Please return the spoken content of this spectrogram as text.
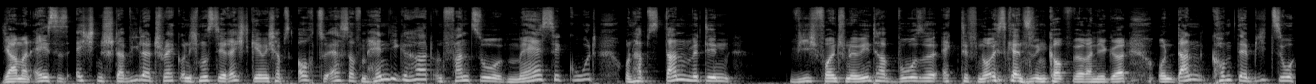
Ja, Mann, ey, es ist echt ein stabiler Track und ich muss dir recht geben, ich hab's auch zuerst auf dem Handy gehört und fand so mäßig gut und hab's dann mit den wie ich vorhin schon erwähnt habe, Bose Active Noise Cancelling Kopfhörern hier gehört. Und dann kommt der Beat so,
